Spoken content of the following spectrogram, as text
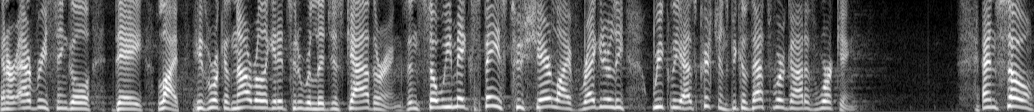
in our every single day life. His work is not relegated to the religious gatherings. And so we make space to share life regularly, weekly as Christians because that's where God is working. And so,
